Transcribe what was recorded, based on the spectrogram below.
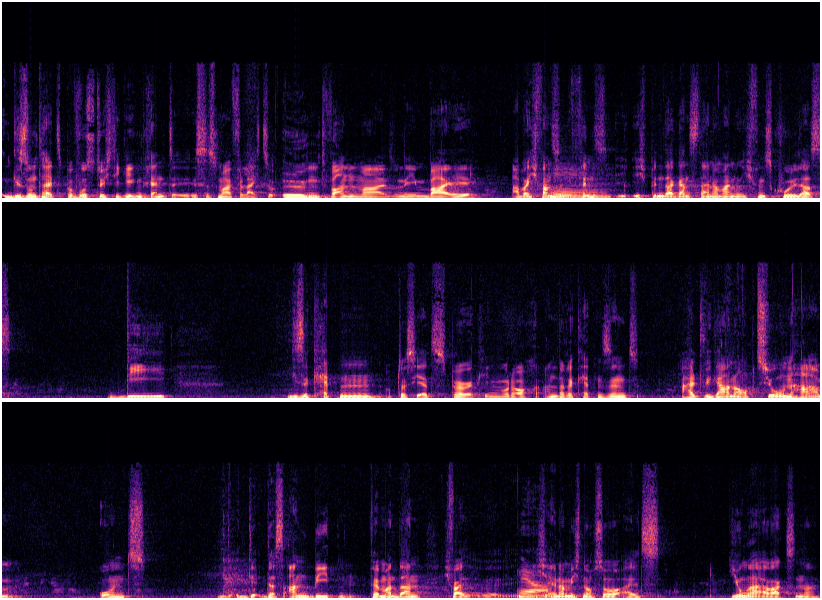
gesundheitsbewusst durch die Gegend rennt, ist es mal vielleicht so irgendwann mal so nebenbei. Aber ich fand's, hm. ich, find's, ich bin da ganz deiner Meinung, ich finde es cool, dass die diese Ketten, ob das jetzt Burger King oder auch andere Ketten sind, halt vegane Optionen haben und das anbieten. Wenn man dann, ich weiß, ja. ich erinnere mich noch so als junger Erwachsener,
